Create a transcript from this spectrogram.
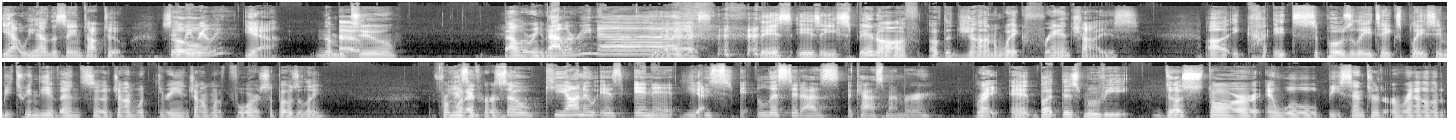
yeah we have the same top two. So we really? Yeah. Number Oh. two, ballerina. Ballerina. yes. this is a spin-off of the John Wick franchise. Uh, it it supposedly takes place in between the events of John Wick three and John Wick four, supposedly. From Yeah, what so, I've heard. So Keanu is in it. Yes. He's listed as a cast member. Right. And but this movie does star and will be centered around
